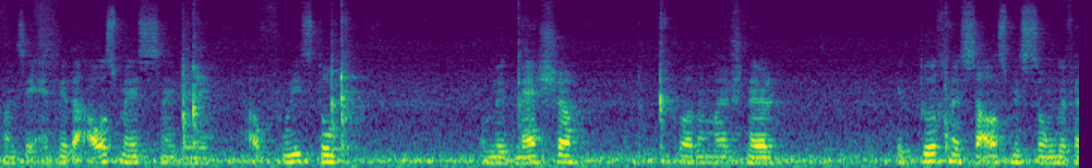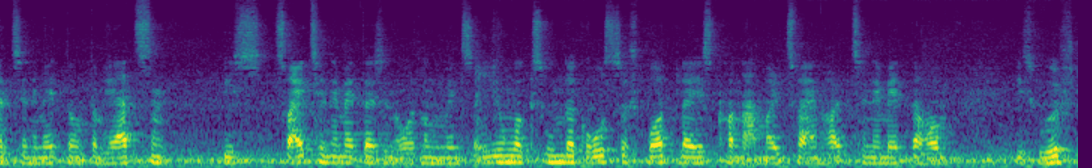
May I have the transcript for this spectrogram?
kann sie entweder ausmessen, indem ich auf Freeze und mit Mesher gerade mal schnell den Durchmesser ausmesse, ungefähr einen Zentimeter unterm Herzen bis 2 cm ist in Ordnung. Wenn es ein junger, gesunder, großer Sportler ist, kann er auch mal 2,5 cm haben, ist wurscht.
